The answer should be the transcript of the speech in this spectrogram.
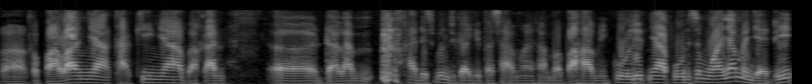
eh, kepalanya, kakinya, bahkan eh, dalam hadis pun juga kita sama-sama pahami kulitnya pun semuanya menjadi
